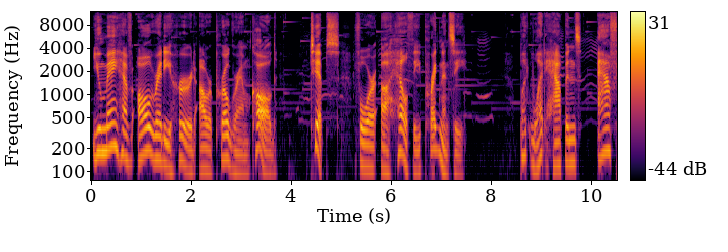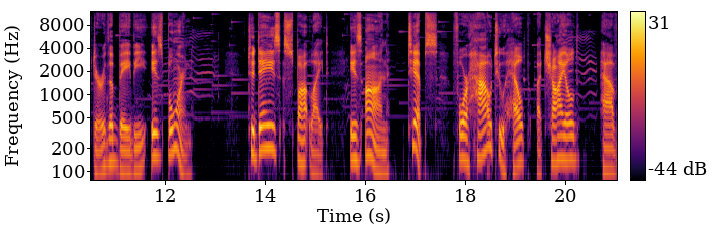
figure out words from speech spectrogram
You may have already heard our program called Tips for a Healthy Pregnancy. But what happens after the baby is born? Today's spotlight is on tips for how to help a child have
